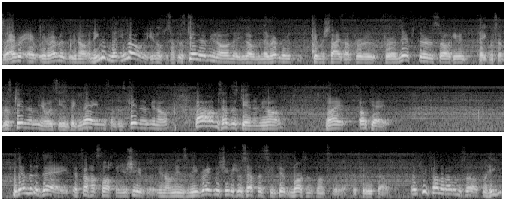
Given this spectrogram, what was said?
So every, every, you know, and he would let you know that he knows skin him, you know, and that, you know, whenever they would give him size out for, for a nifter, so he would take skin him, you know, see his big name, skin him, you know, well, skin him, you know, right, okay. But at the end of the day, it's not Hatzlach in yeshiva. You know, it means the regular yeshiva Shemesechtas, he did, wasn't Matzliach. That's what he felt. That's what he felt about himself. Now, he,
